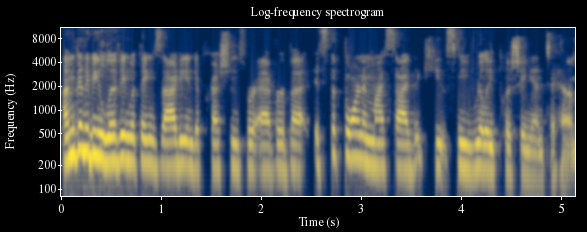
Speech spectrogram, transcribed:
I'm going to be living with anxiety and depression forever but it's the thorn in my side that keeps me really pushing into him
